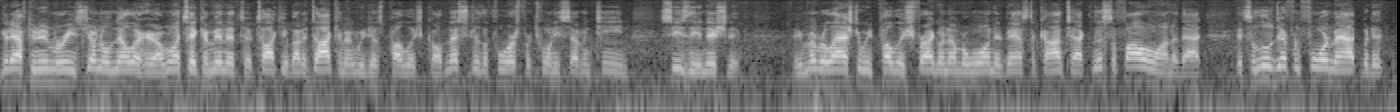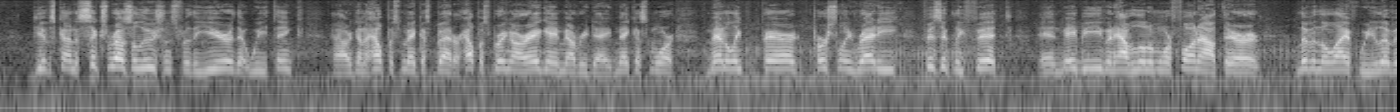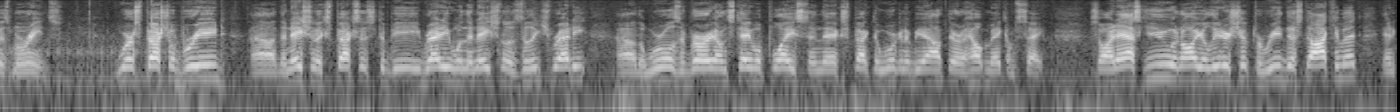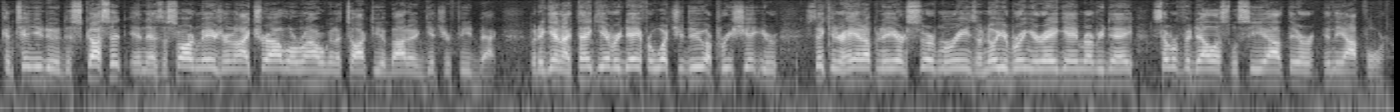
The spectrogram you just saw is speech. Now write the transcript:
Good afternoon, Marines. General Neller here. I want to take a minute to talk to you about a document we just published called Message of the Force for 2017 Seize the Initiative. You remember last year we published FRAGO number one, Advance to Contact, and this is a follow-on to that. It's a little different format, but it gives kind of six resolutions for the year that we think uh, are going to help us make us better, help us bring our A game every day, make us more mentally prepared, personally ready, physically fit, and maybe even have a little more fun out there living the life we live as Marines. We're a special breed. Uh, the nation expects us to be ready when the nation is least ready. Uh, the world is a very unstable place and they expect that we're going to be out there to help make them safe. So I'd ask you and all your leadership to read this document and continue to discuss it. And as the Sergeant Major and I travel around, we're going to talk to you about it and get your feedback. But again, I thank you every day for what you do. I appreciate you sticking your hand up in the air to serve Marines. I know you bring your A game every day. Semper Fidelis, we'll see you out there in the Op 4.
